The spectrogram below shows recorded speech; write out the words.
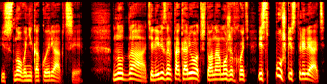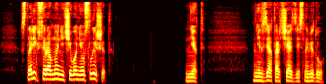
И снова никакой реакции. Ну да, телевизор так орет, что она может хоть из пушки стрелять. Старик все равно ничего не услышит. Нет, Нельзя торчать здесь на виду.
